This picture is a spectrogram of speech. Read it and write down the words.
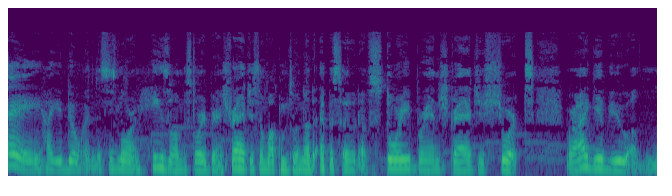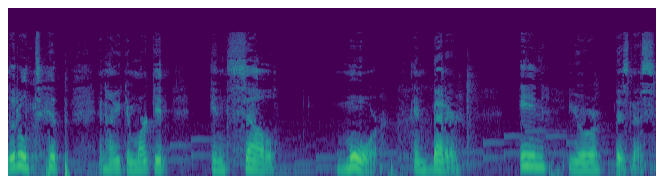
Hey, how you doing? This is Lauren Hazel, I'm the Story Brand Strategist, and welcome to another episode of Story Brand Strategist Shorts, where I give you a little tip and how you can market and sell more and better in your business.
